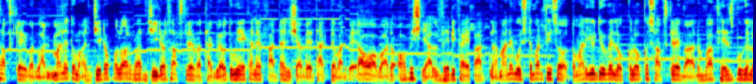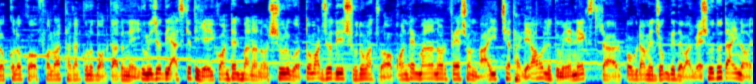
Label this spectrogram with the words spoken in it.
সাবস্ক্রাইবার লাগবে মানে তোমার জিরো ফলোয়ার বা জিরো সাবস্ক্রাইবার থাকলেও তুমি এখানে পার্টনার হিসাবে থাকতে পারবে। তাও আবার অফিসিয়াল ভেরিফাইড পার্টনার মানে বুঝতে পারতিছো? তোমার ইউটিউবে লক্ষ লক্ষ সাবস্ক্রাইবার বা ফেসবুকে লক্ষ লক্ষ ফলোয়ার থাকার কোনো দরকার নেই। তুমি যদি আজকে থেকে এই কন্টেন্ট বানানো শুরু কর, তোমার যদি শুধুমাত্র কন্টেন্ট বানানোর প্যাশন বা ইচ্ছা থাকে, তাহলে তুমি নেক্সট স্টার প্রোগ্রামে যোগ দিতে পারবে। শুধু তাই নয়,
